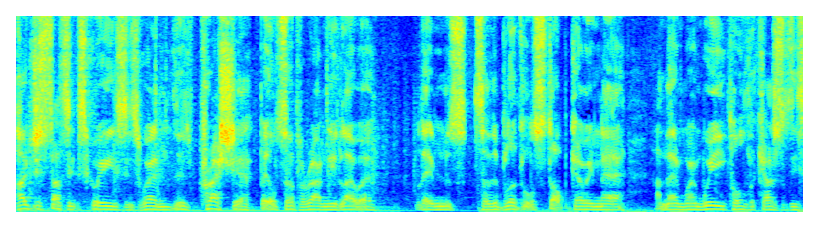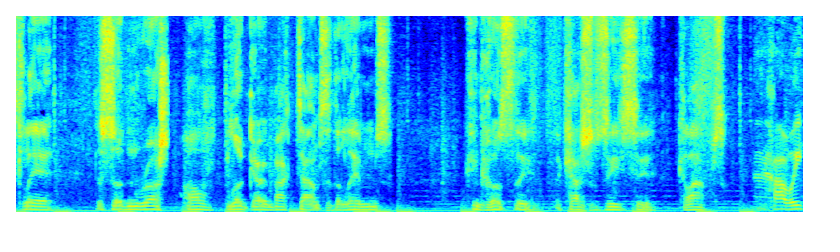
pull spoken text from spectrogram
Hydrostatic squeeze is when there's pressure built up around your lower limbs, so the blood will stop going there. And then when we pull the casualties clear, the sudden rush of blood going back down to the limbs can cause the, the casualties to collapse. Howie,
